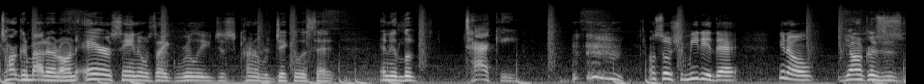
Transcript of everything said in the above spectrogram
talking about it on air, saying it was like really just kind of ridiculous that, and it looked tacky on social media that you know Yonkers is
